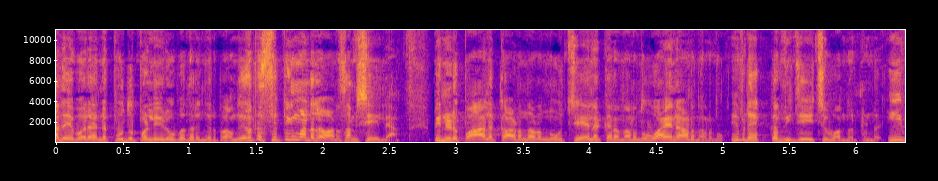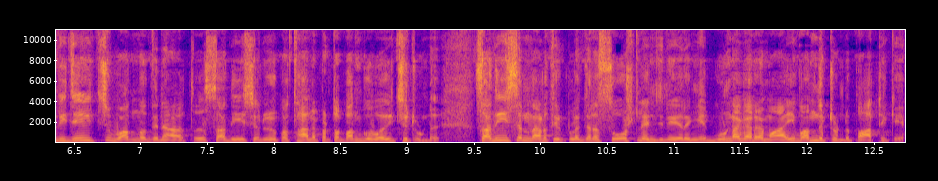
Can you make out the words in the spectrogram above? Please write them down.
അതേപോലെ തന്നെ പുതുപ്പള്ളിയിൽ ഉപതെരഞ്ഞെടുപ്പ് നടന്നു. ഇതൊക്കെ സിറ്റിംഗ് മണ്ഡലമാണ് സംശയമില്ല. പിന്നീട് പാലക്കാട് നടന്നു ചേലക്കര നടന്നു വയനാട് നടന്നു. ഇവിടെയൊക്കെ വിജയിച്ചു വന്നിട്ടുണ്ട്. ഈ വിജയിച്ചു വന്നതിനകത്ത് സതീശൻ ഒരു പ്രധാനപ്പെട്ട പങ്ക് വഹിച്ചിട്ടുണ്ട്. സതീശൻ നടത്തിയിട്ടുള്ള ചില സോഷ്യൽ എഞ്ചിനീയറിംഗ് ഗുണകരമായി വന്നിട്ടുണ്ട് പാർട്ടിക്ക്.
